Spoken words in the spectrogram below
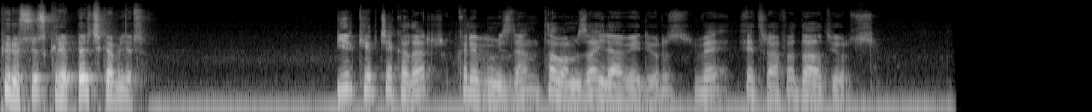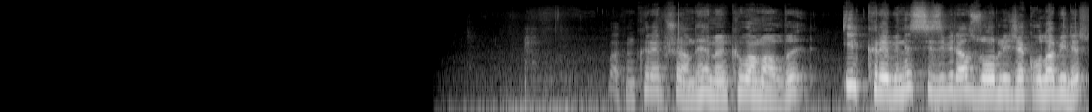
pürüzsüz krepler çıkabilir. Bir kepçe kadar krepimizden tavamıza ilave ediyoruz ve etrafa dağıtıyoruz. Bakın krep şu anda hemen kıvam aldı. İlk krebiniz sizi biraz zorlayacak olabilir.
